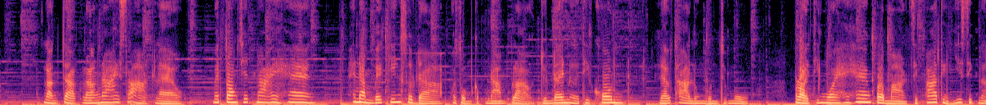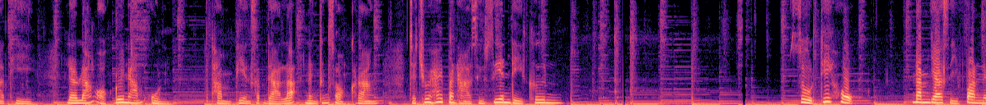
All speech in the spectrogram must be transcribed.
5 หลังจากล้างหน้าให้สะอาดแล้ว ไม่ต้องเช็ดหน้าให้แห้ง ให้นำเบกกิ้งโซดาผสมกับน้ำเปล่าจนได้เนื้อที่ข้น แล้วทาลงบนจมูก ปล่อยทิ้งไว้ให้แห้งประมาณ 15-20 นาที แล้วล้างออกด้วยน้ำอุ่นทำเพียงสัปดาห์ละ 1-2 ครั้ง จะช่วยให้ปัญหาสิวเซียนดีขึ้น สูตรที่ 6นำยาสีฟันใน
